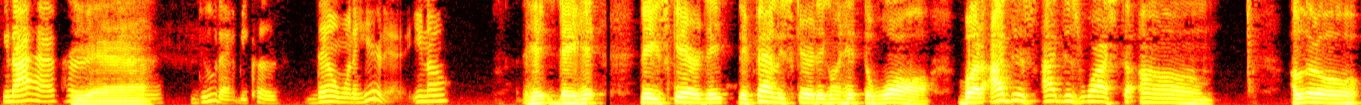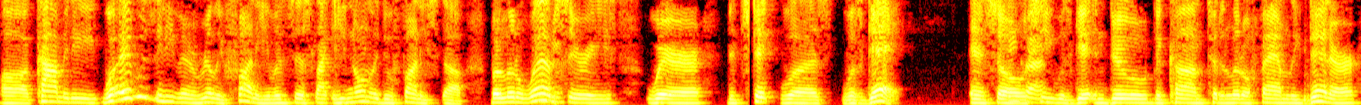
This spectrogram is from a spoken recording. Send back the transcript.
You know I have heard yeah. people do that because they don't want to hear that. You know. Hit, they hit, they scared, they, they family scared they're gonna hit the wall. But I just, I just watched, um, a little, uh, comedy. Well, it wasn't even really funny. It was just like, he normally do funny stuff, but a little web Mhm. series where the chick was, was gay. And so Okay. she was getting dude to come to the little family dinner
